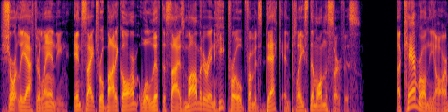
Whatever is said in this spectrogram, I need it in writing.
Shortly after landing, InSight's robotic arm will lift the seismometer and heat probe from its deck and place them on the surface. A camera on the arm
